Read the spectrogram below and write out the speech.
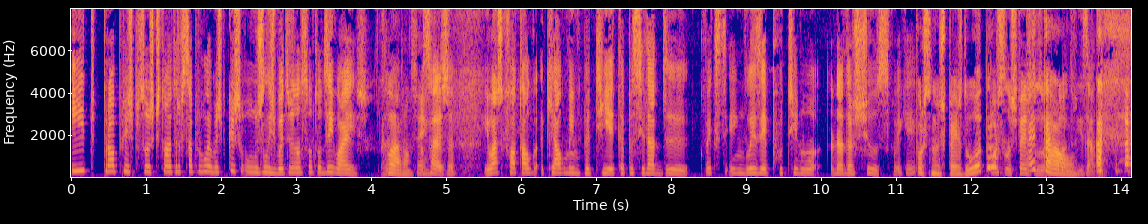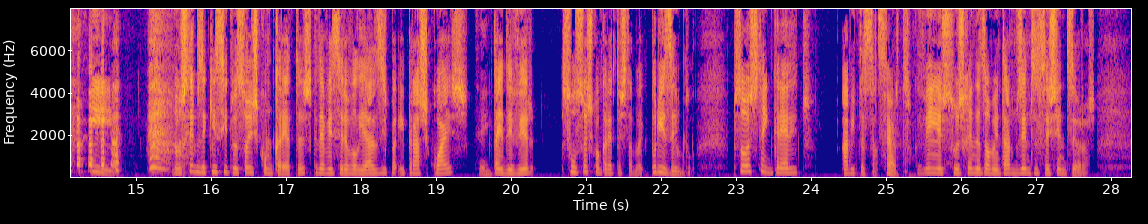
E de próprias pessoas que estão a atravessar problemas, porque os, lisboetas não são todos iguais. Claro. Sim. Ou seja, eu acho que falta aqui alguma empatia, capacidade de. Como é que se, em inglês é put in another shoes? Como é que é? Pôr-se nos pés do outro. Pôr-se nos pés do- do Então. outro. Exato. E nós temos aqui situações concretas que devem ser avaliadas e e para as quais Sim. tem de haver soluções concretas também. Por exemplo, pessoas que têm crédito à habitação, Certo. que veem as suas rendas aumentar 200 a 600 euros.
